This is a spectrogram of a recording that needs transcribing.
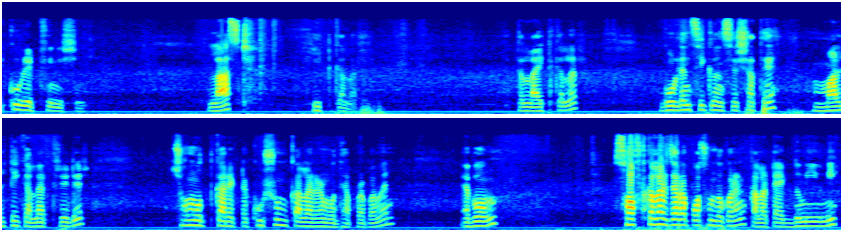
accurate finishing last hit colour একটা লাইট কালার গোল্ডেন সিকোয়েন্সের সাথে মাল্টি কালার থ্রেডের চমৎকার একটা কুসুম কালারের মধ্যে আপনারা পাবেন। এবং সফট কালার যারা পছন্দ করেন কালারটা একদমই ইউনিক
